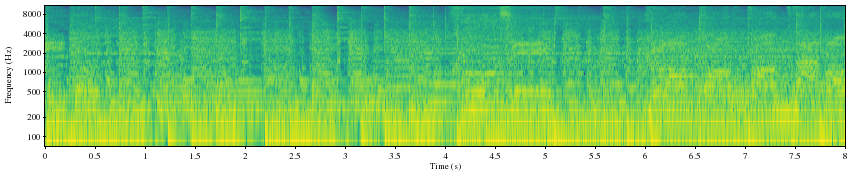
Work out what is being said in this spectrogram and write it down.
Dom. Chůzi, klopo pod hlavou.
